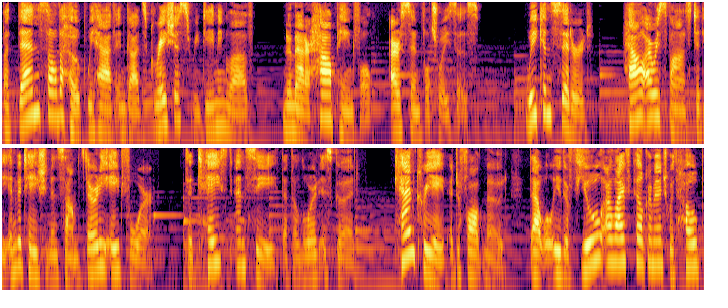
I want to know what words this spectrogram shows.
but then saw the hope we have in God's gracious, redeeming love, no matter how painful our sinful choices. We considered how our response to the invitation in Psalm 38 4 to taste and see that the Lord is good can create a default mode that will either fuel our life pilgrimage with hope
